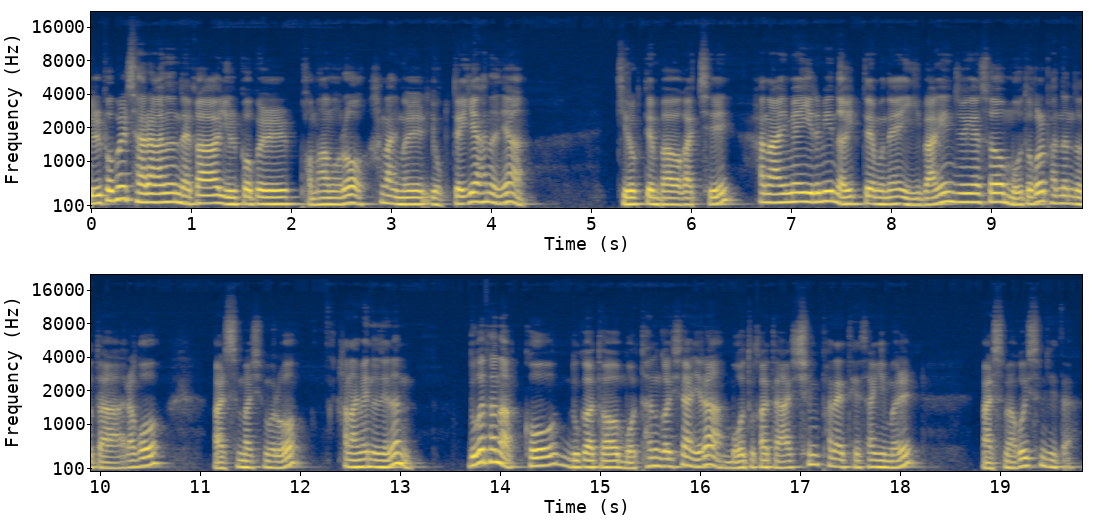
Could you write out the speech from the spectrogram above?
율법을 자랑하는 내가 율법을 범함으로 하나님을 욕되게 하느냐? 기록된 바와 같이 하나님의 이름이 너희 때문에 이방인 중에서 모독을 받는도다 라고 말씀하시므로 하나님의 눈에는 누가 더 낫고 누가 더 못하는 것이 아니라 모두가 다 심판의 대상임을 말씀하고 있습니다.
